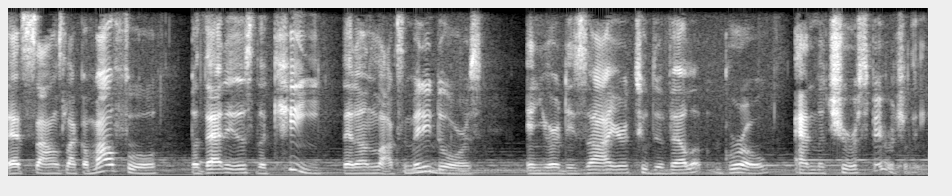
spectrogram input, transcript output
That sounds like a mouthful, but that is the key that unlocks many doors in your desire to develop, grow, and mature spiritually.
